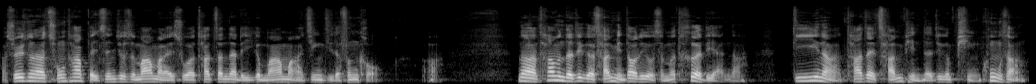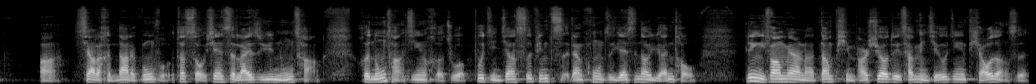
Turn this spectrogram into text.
啊，所以说呢，从他本身就是妈妈来说，他站在了一个妈妈经济的风口啊。那他们的这个产品到底有什么特点呢？第一呢，它在产品的这个品控上啊下了很大的功夫。它首先是来自于农场和农场进行合作，不仅将食品质量控制延伸到源头，另一方面呢，当品牌需要对产品结构进行调整时，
